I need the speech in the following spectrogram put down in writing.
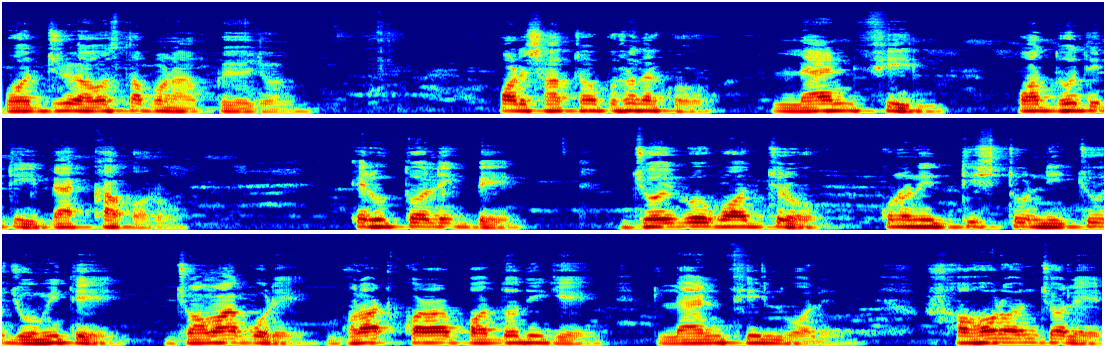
বর্জ্য ব্যবস্থাপনা প্রয়োজন। পরে সাত নম্বর প্রশ্ন দেখো ল্যান্ডফিল পদ্ধতিটি ব্যাখ্যা করো। এর উত্তর লিখবে, জৈব বর্জ্য কোনো নির্দিষ্ট নিচু জমিতে জমা করে ভরাট করার পদ্ধতিকে ল্যান্ডফিল বলে। শহর অঞ্চলের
